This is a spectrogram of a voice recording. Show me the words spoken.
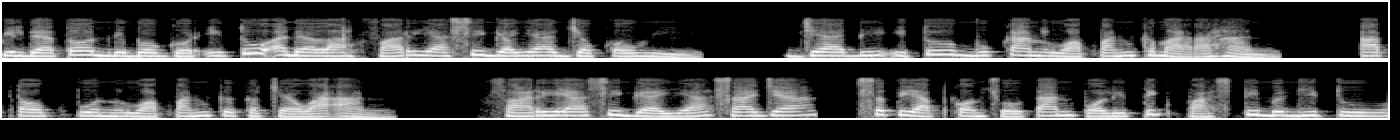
pidato di Bogor itu adalah variasi gaya Jokowi. Jadi itu bukan luapan kemarahan. Ataupun luapan kekecewaan. Variasi gaya saja, setiap konsultan politik pasti begitu,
